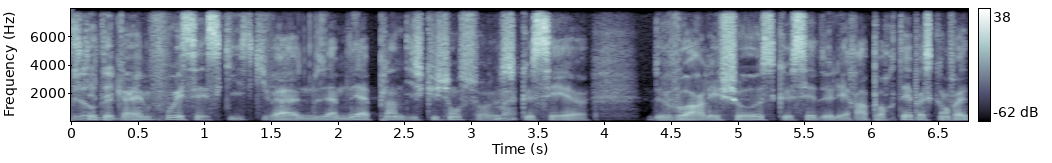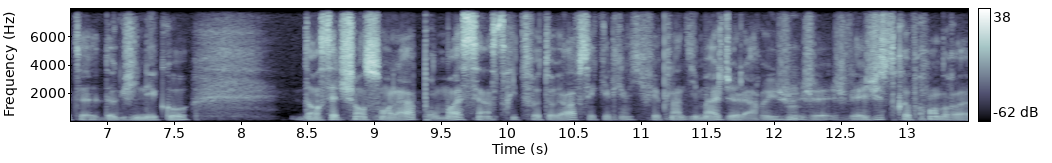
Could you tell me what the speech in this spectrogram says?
Ce qui était quand même fou et c'est ce qui, ce qui va nous amener à plein de discussions sur Ouais. ce que c'est euh, de voir les choses, ce que c'est de les rapporter. Parce qu'en fait, Doc Gineco, dans cette chanson-là, pour moi, c'est un street photographe. C'est quelqu'un qui fait plein d'images de la rue. Je, Mm. je- je vais juste reprendre euh,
